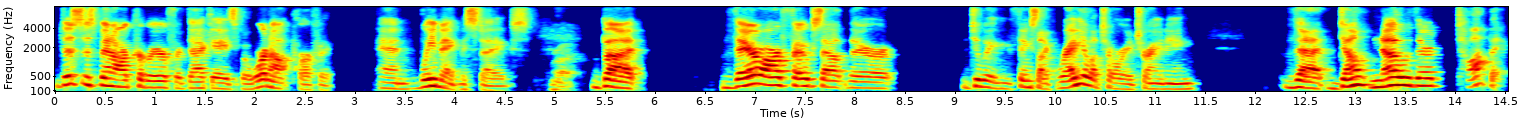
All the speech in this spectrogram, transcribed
this has been our career for decades, but we're not perfect and we make mistakes. Right. But there are folks out there doing things like regulatory training that don't know their topic.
